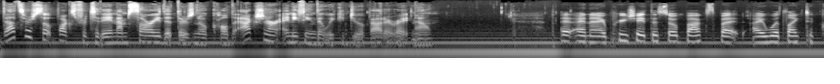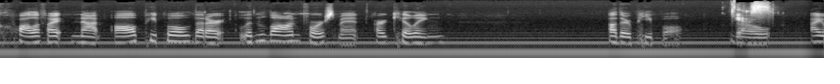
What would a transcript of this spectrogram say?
that's our soapbox for today. And I'm sorry that there's no call to action or anything that we can do about it right now. And I appreciate the soapbox, but I would like to qualify not all people that are in law enforcement are killing other people. Yes. So I,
